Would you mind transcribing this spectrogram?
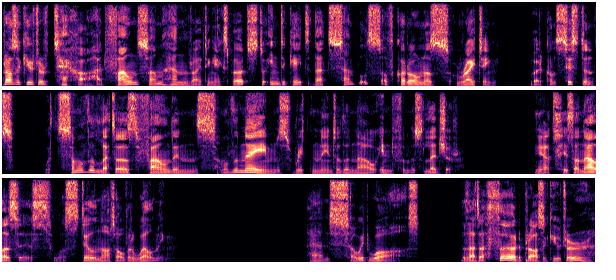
Prosecutor Teja had found some handwriting experts to indicate that samples of Corona's writing were consistent with some of the letters found in some of the names written into the now infamous ledger. Yet his analysis was still not overwhelming. And so it was that a third prosecutor,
